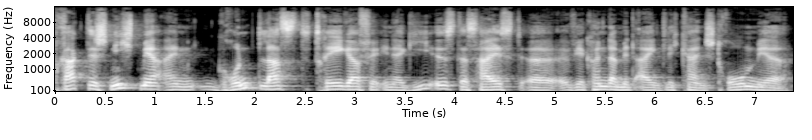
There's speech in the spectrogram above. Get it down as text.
praktisch nicht mehr ein Grundlastträger für Energie ist. Das heißt, äh, wir können damit eigentlich keinen Strom mehr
